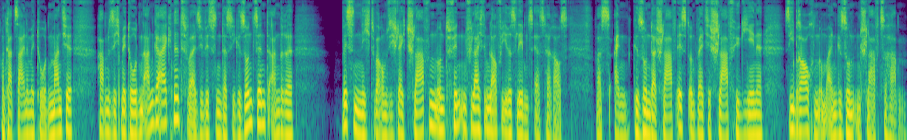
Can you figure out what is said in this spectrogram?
und hat seine Methoden. Manche haben sich Methoden angeeignet, weil sie wissen, dass sie gesund sind, andere wissen nicht, warum sie schlecht schlafen und finden vielleicht im Laufe ihres Lebens erst heraus, was ein gesunder Schlaf ist und welche Schlafhygiene sie brauchen, um einen gesunden Schlaf zu haben.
